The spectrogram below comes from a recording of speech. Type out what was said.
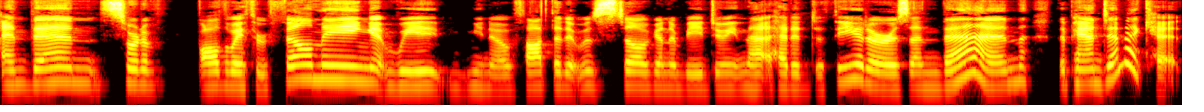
And then sort of all the way through filming, we, you know, thought that it was still going to be doing that headed to theaters. And then the pandemic hit.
